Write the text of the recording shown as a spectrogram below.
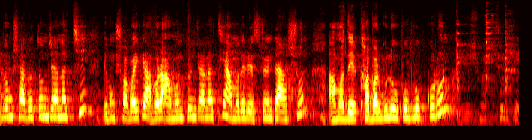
এবং স্বাগতম জানাচ্ছি এবং সবাইকে আবার আমন্ত্রণ জানাচ্ছি আমাদের রেস্টুরেন্টে আসুন, আমাদের খাবারগুলো উপভোগ করুন। সরষে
